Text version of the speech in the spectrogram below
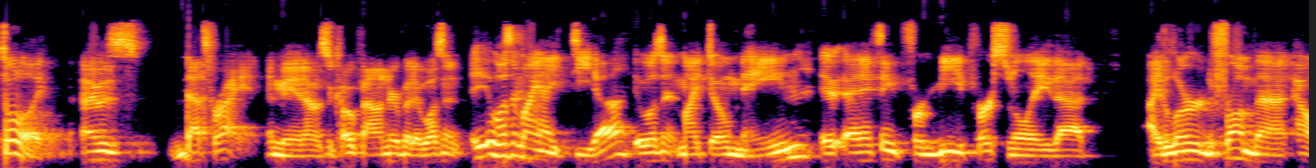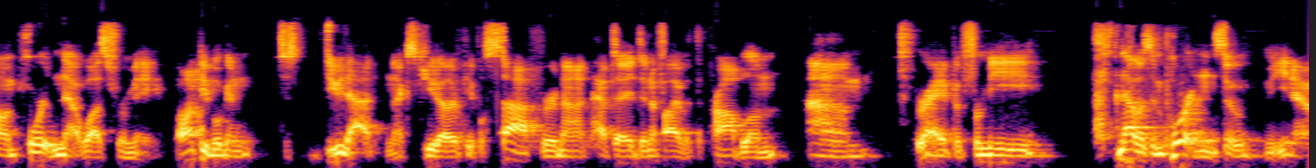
Totally. I was. That's right. I mean, I was a co-founder, but it wasn't. It wasn't my idea. It wasn't my domain. It, and I think for me personally, that I learned from that how important that was for me. A lot of people can just do that and execute other people's stuff or not have to identify with the problem. Um, right. But for me, that was important. So, you know,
